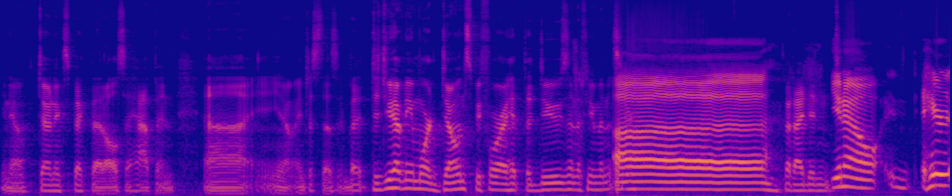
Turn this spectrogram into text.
you know don't expect that all to happen uh, you know it just doesn't. But did you have any more don'ts before i hit the do's in a few minutes? Uh but i didn't. you know here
